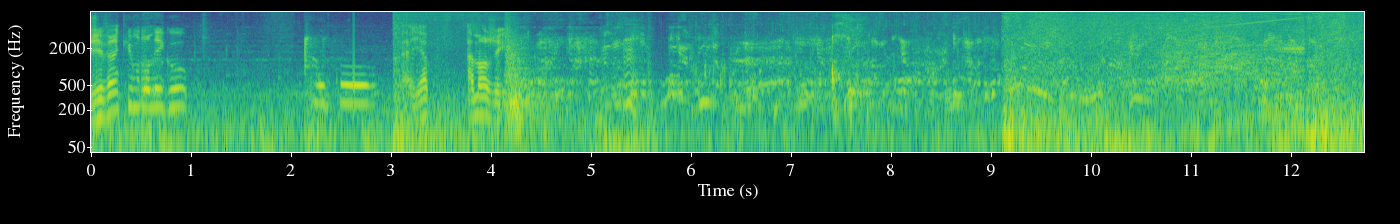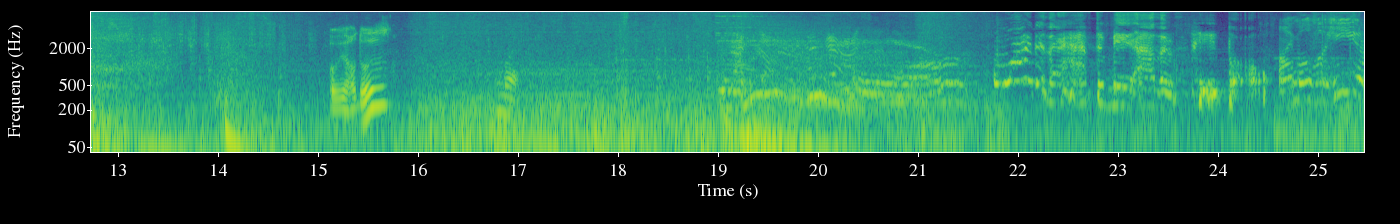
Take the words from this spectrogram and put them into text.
J'ai vaincu mon ego. Pauvre. Allez hop, à manger. Overdose Ouais. Why do there have to be other people? I'm over here,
